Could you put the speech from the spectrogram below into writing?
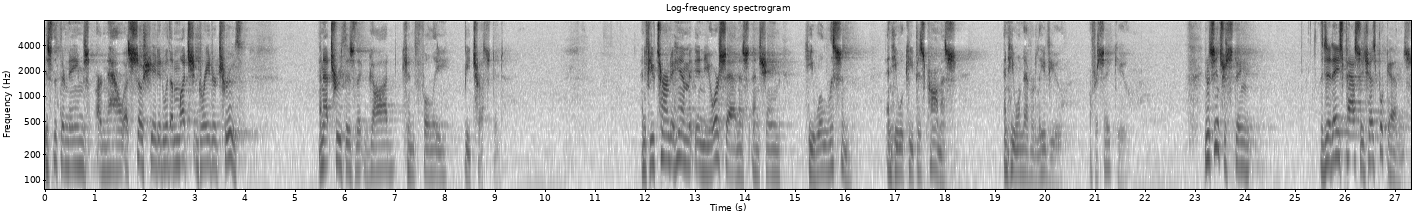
is that their names are now associated with a much greater truth. And that truth is that God can fully be trusted. And if you turn to Him in your sadness and shame, He will listen and He will keep His promise and He will never leave you or forsake you. You know, it's interesting that today's passage has bookends.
